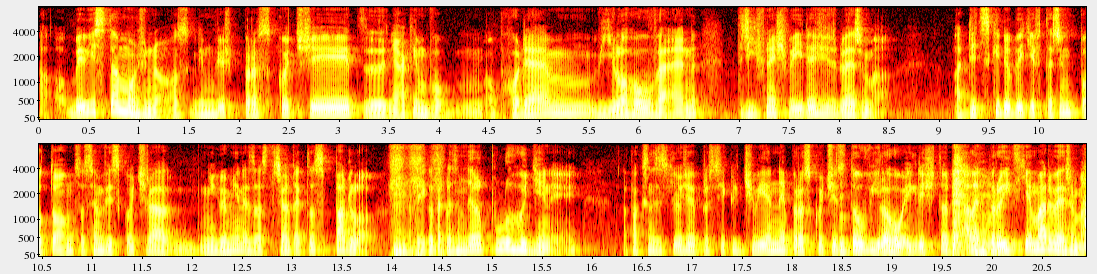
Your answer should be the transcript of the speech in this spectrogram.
a objeví se tam možnost, kdy můžeš proskočit eh, nějakým ob- obchodem, výlohou ven, dřív než vyjdeš dveřma. A vždycky do pěti vteřin potom, co jsem vyskočil a nikdo mě nezastřel, tak to spadlo. Hmm. A jako takhle jsem dělal půl hodiny a pak jsem zjistil, že prostě klíčový je neproskočit s tou výlohou, i když to jde, ale projít těma dveřma.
